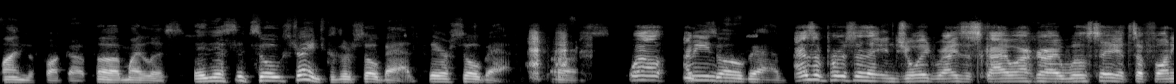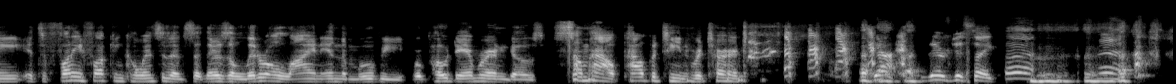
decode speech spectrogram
climb the fuck up uh, my list, and it's it's so strange because they're so bad. They are so bad. Uh, Well, I mean, so bad. as a person that enjoyed Rise of Skywalker, I will say it's a funny, it's a funny fucking coincidence that there's a literal line in the movie where Poe Dameron goes, "Somehow Palpatine returned." yeah, they're just like, uh.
